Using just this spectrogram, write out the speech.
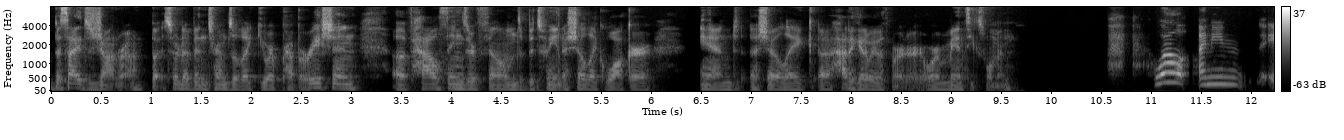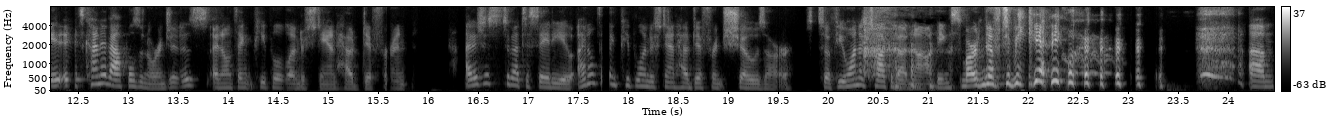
besides genre but sort of in terms of like your preparation of how things are filmed between a show like walker and a show like uh, how to get away with murder or man seeks woman? Well i mean it, it's kind of apples and oranges. I don't think people understand how different i was just about to say to you i don't think people understand how different shows are so if you want to talk about not being smart enough to be anywhere um,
